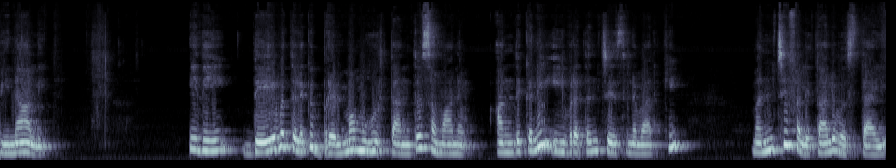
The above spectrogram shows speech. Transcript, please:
వినాలి. ఇది దేవతలకు బ్రహ్మ ముహూర్తంతో సమానం. అందుకని ఈ వ్రతం చేసిన వారికి మంచి ఫలితాలు వస్తాయి.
